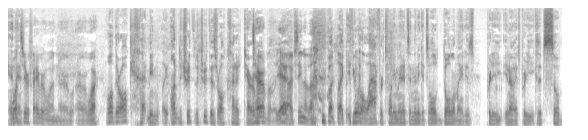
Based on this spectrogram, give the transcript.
And What's then- your favorite one, or or what? well, they're all. I mean, like on the truth. The truth is, they're all kind of terrible. Terrible. Yeah, I've seen a lot. but like if you want to laugh for 20 minutes and then it gets old dolomite is pretty you know it's pretty because it's so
